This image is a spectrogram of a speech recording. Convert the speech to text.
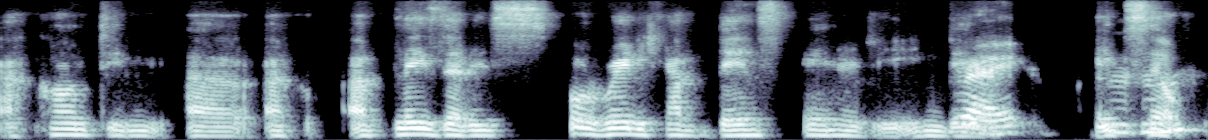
a continent, uh, a, a place that is already have dense energy in there right. itself. Mm-hmm.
